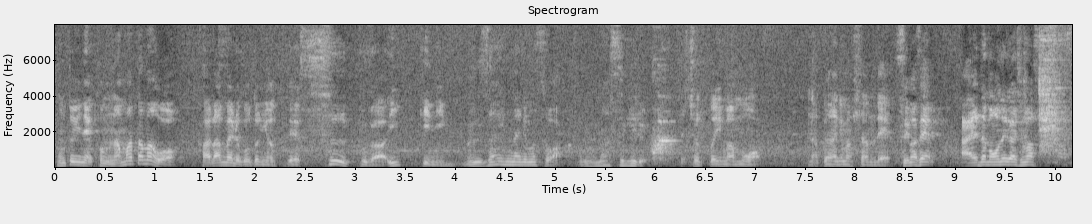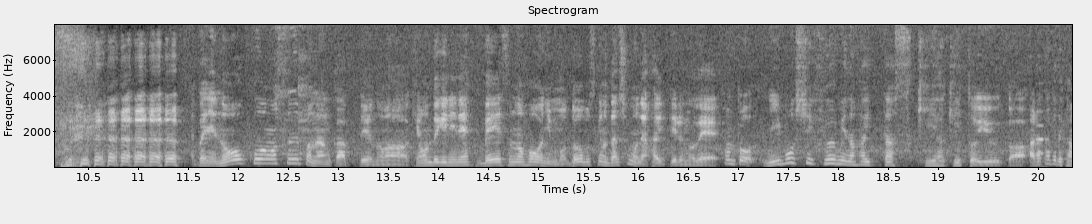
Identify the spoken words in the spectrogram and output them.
本当にねこの生卵を絡めることによってスープが一気に具材になりますわ。うますぎる。ちょっと今もうなくなりましたんですいません。あえ玉お願いします。やっぱりね濃厚のスープなんかっていうのは基本的にねベースの方にも動物系の出汁もね入っているので本当煮干し風味の入ったすき焼きというか改めて考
